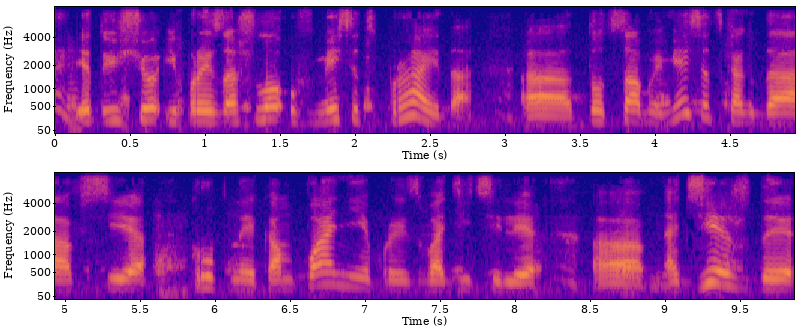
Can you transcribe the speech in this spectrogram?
это еще и произошло в месяц Прайда тот самый месяц, когда все крупные компании, производители одежды,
